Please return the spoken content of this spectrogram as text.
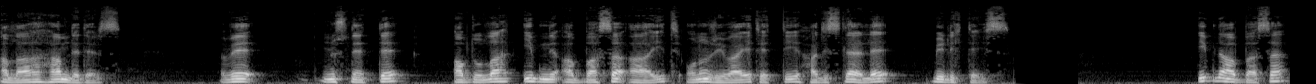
Allah'a hamd ederiz. Ve müsnette Abdullah İbni Abbas'a ait onun rivayet ettiği hadislerle birlikteyiz. İbni Abbas'a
